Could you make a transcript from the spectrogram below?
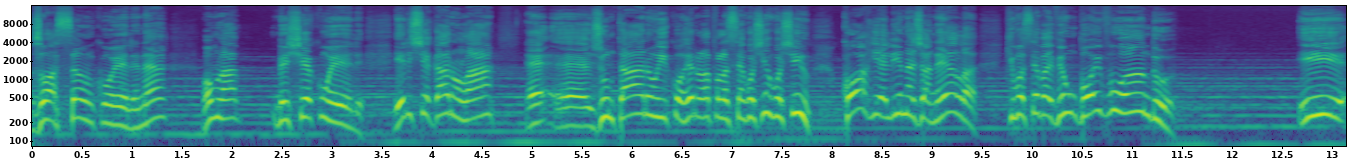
zoação com ele, né? Vamos lá mexer com ele. Eles chegaram lá, é, é, juntaram e correram lá falaram assim: Agostinho, Agostinho, corre ali na janela que você vai ver um boi voando. E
